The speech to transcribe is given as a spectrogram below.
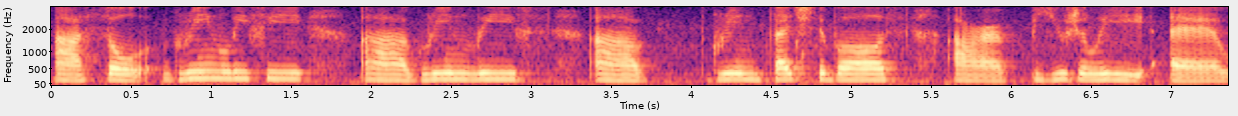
Uh, so green leafy, uh, green leaves, uh, green vegetables are usually a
